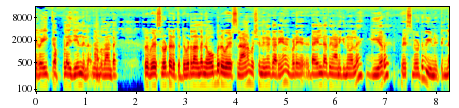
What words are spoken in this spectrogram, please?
ബ്രേക്ക് അപ്ലൈ ചെയ്യുന്നില്ല. നമ്മൾ താണ്ടെ റിവേഴ്സിലോട്ട് എടുത്തിട്ട്. ഇവിടെ താണ്ടെ നോബ് റിവേഴ്സിലാണ് പക്ഷെ നിങ്ങൾക്കറിയാം ഇവിടെ ഡയലിന്റെ അകത്ത് കാണിക്കുന്ന പോലെ ഗിയർ റിവേഴ്സിലോട്ട് വീണിട്ടില്ല.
